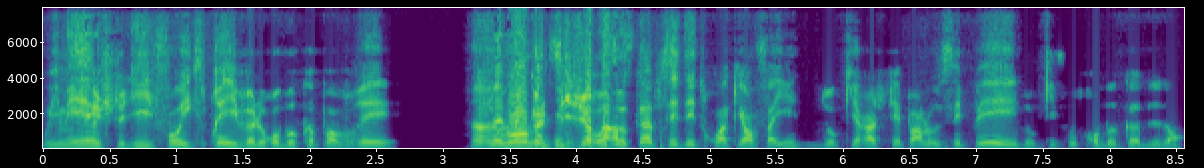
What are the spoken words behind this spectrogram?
Oui mais je te dis ils font exprès ils veulent Robocop en vrai Non, mais moi, on le dit pitch de. Robocop, c'est Détroit qui est en faillite, donc qui est racheté par l'OCP, et donc ils foutent Robocop dedans.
